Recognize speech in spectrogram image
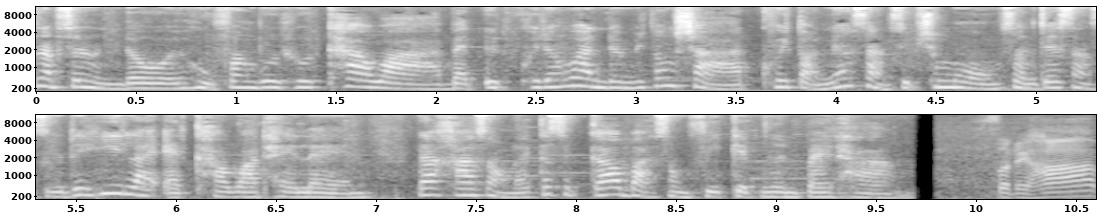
สนับสนุนโดยหูฟังบลูทูธคาวาแบตอึดคุยทั้งวันโดยไม่ต้องชาร์จ คุยต่อเนื่อง 30 ชั่วโมง สนใจสั่งซื้อได้ที่ไลน์แอดคาวาไทยแลนด์ราคา 299 บาทส่งฟรีเก็บเงินปลายทาง สวัสดีครับ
